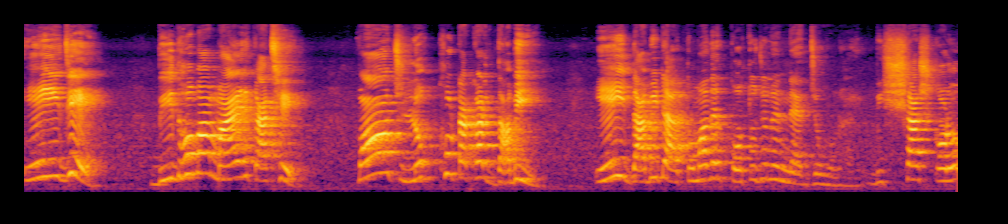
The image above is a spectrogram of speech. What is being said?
এই যে বিধবা মায়ের কাছে পাঁচ লক্ষ টাকার দাবি, এই দাবিটা তোমাদের কতজনের ন্যায্য মনে হয়? বিশ্বাস করো।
